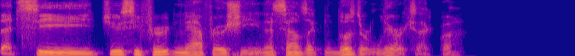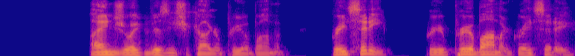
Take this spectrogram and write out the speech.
Let's see. Juicy Fruit and Afro Sheen. That sounds like those are lyrics, Aqua. I enjoyed visiting Chicago pre Obama. Great city. Pre Obama, great city.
